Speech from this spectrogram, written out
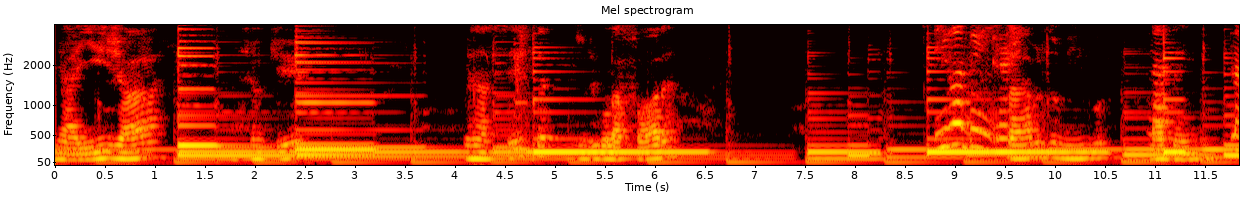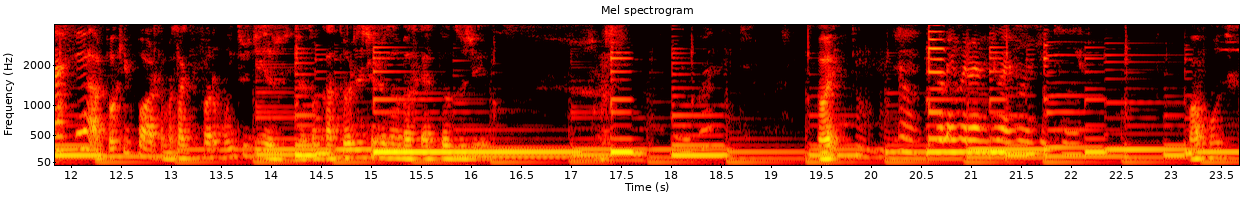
E aí já. Não sei o que. Na sexta a gente jogou lá fora. E lá dentro, Sábado, domingo, lá Na- dentro. gente- na sexta. Ah, pouco importa, mas só que foram muitos dias. Já são 14 dias jogando basquete todos os dias. Oi? Não, tô lembrando de mais musiquinha. Qual música?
